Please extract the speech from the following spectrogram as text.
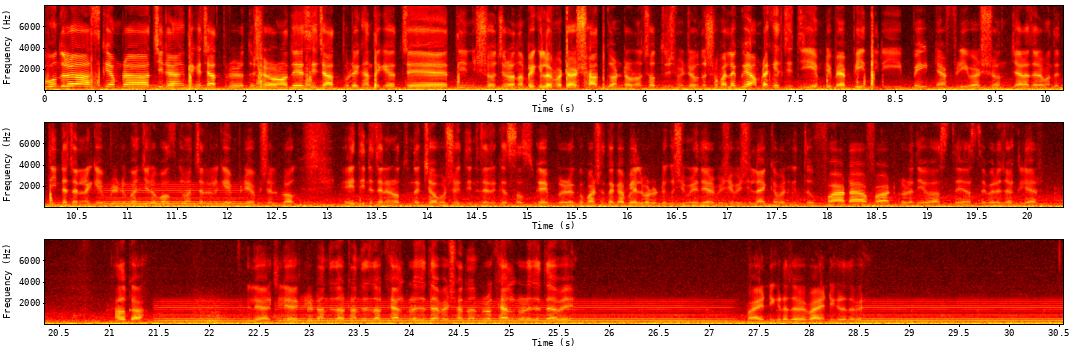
তো বন্ধুরা, আজকে আমরা চিটাগাং থেকে চাঁদপুরের উদ্দেশ্যে রওনা দিয়েছি চাঁদপুর এখান থেকে হচ্ছে তিনশো চুরানব্বই কিলোমিটার, সাত ঘণ্টা উনছত্রিশ মিনিটের মতো সময় লাগবে। আমরা খেলছি জিএমটি বা বি থ্রি পেইড না ফ্রি ভার্সন যারা যারা আমাদের তিনটা channel game video one zero boss gamer channel game video official blog এই তিনটা চ্যানেল নতুন দেখছে অবশ্যই তিন চ্যানেলকে সাবস্ক্রাইব করে রাখো। পাশে থাকা বেল বাটনটি খুশি মেরে দেওয়ার বেশি বেশি লাইক করবেন কিন্তু ফাটাফাট করে দিও। আস্তে আস্তে বেড়ে যাও ক্লিয়ার হালকা? ক্লিয়ার ক্লিয়ার ক্লিয়ার টানতে যাও টানতে যাও খেয়াল করে যেতে হবে, সাধারণ খেয়াল করে যেতে হবে। বাইরে টিকে যাবে বাইরে টিকে যাবে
